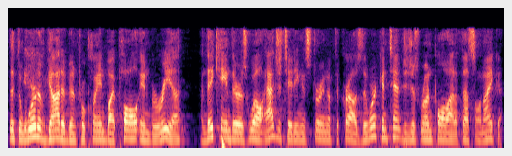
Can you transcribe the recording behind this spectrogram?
that the word of God had been proclaimed by Paul in Berea, and they came there as well, agitating and stirring up the crowds. They weren't content to just run Paul out of Thessalonica.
